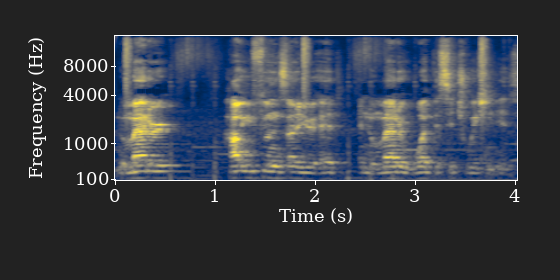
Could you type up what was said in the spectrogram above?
no matter how you feel inside of your head and no matter what the situation is.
